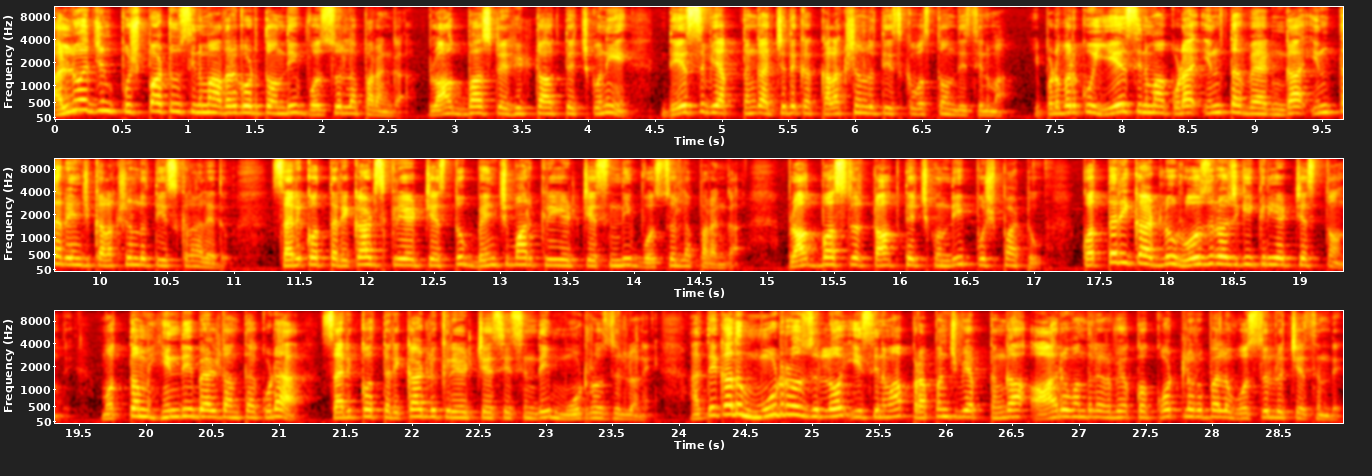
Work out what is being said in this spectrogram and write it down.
అల్లు అర్జున్ పుష్ప టూ సినిమా అదరగొడుతోంది వసూళ్ళ పరంగా. బ్లాక్ బాస్టర్ హిట్ టాక్ తెచ్చుకొని దేశవ్యాప్తంగా అత్యధిక కలెక్షన్లు తీసుకువస్తోంది సినిమా. ఇప్పటివరకు ఏ సినిమా కూడా ఇంత వేగంగా ఇంత రేంజ్ కలెక్షన్లు తీసుకురాలేదు. సరికొత్త రికార్డ్స్ క్రియేట్ చేస్తూ బెంచ్ మార్క్ క్రియేట్ చేసింది వసూళ్ళ పరంగా. బ్లాక్ బాస్టర్ టాక్ తెచ్చుకుంది పుష్ప టూ. కొత్త రికార్డులు రోజు రోజుకి క్రియేట్ చేస్తోంది. మొత్తం హిందీ బెల్ట్ అంతా కూడా సరికొత్త రికార్డులు క్రియేట్ చేసేసింది మూడు రోజుల్లోనే. అంతేకాదు మూడు రోజుల్లో ఈ సినిమా ప్రపంచవ్యాప్తంగా ఆరు వందల ఇరవై ఒక్క కోట్ల రూపాయలు వసూళ్ళు చేసింది.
